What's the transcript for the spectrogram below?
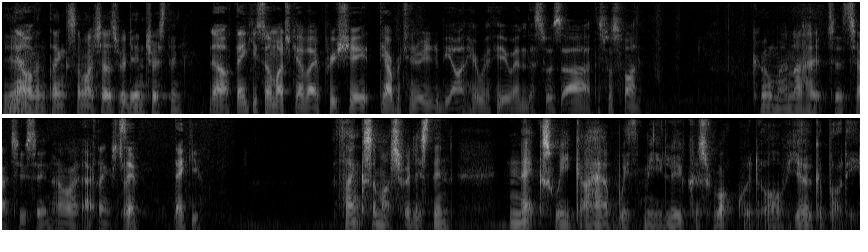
Yeah, no. man. Thanks so much. That was really interesting. No, thank you so much, Kev. I appreciate the opportunity to be on here with you, and this was uh, this was fun. Cool, man. I hope to chat to you soon. All right. All right. Thanks, Joe. Same. Thank you. Thanks so much for listening. Next week, I have with me Lucas Rockwood of Yoga Body.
